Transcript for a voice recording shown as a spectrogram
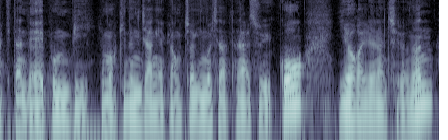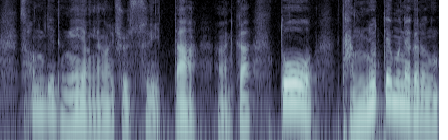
기타 내분비, 뭐 기능장애, 병적인 것이 나타날 수 있고 이와 관련한 치료는 성기능에 영향을 줄 수 있다. 아, 그러니까 또 당뇨 때문에 그런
